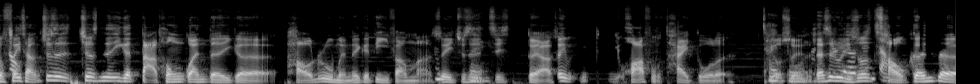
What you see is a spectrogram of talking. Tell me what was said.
都非常，就是就是一个打通关的一个好入门的一个地方嘛。所以就是这对啊，所以华府太多了游说。但是如果你说草根的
